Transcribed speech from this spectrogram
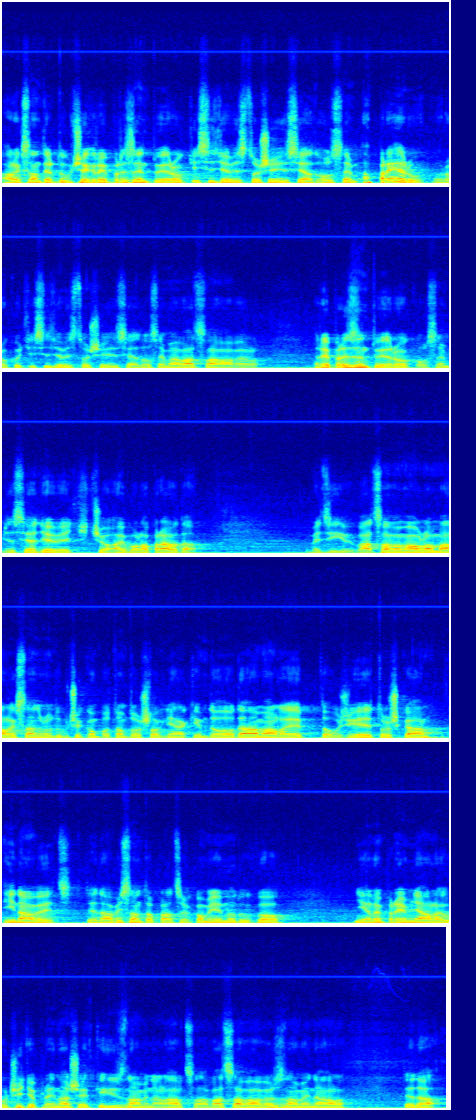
Alexander Dubček reprezentuje rok 1968 a prehru roku 1968 a Václav Havel reprezentuje rok 89, čo aj bola pravda. Medzi Václavom Havlom a Alexandrom Dubčekom potom došlo k nejakým dohodám, ale to už je troška iná vec. Teda, aby som to povedal celkom jednoducho, nie len pre mňa, ale určite pre nás všetkých znamenal Václav Havel, znamenal teda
